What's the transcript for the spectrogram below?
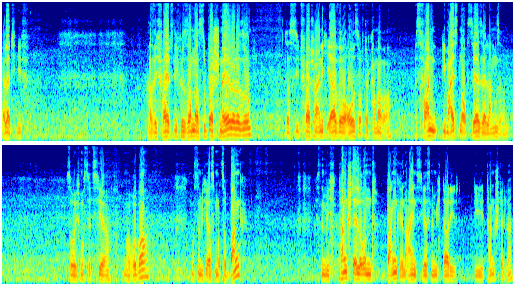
Relativ. Also ich fahre jetzt nicht besonders super schnell oder so. Das sieht wahrscheinlich eher so aus auf der Kamera. Es fahren die meisten auch sehr, sehr langsam. So, ich muss jetzt hier mal rüber. Ich muss nämlich erstmal zur Bank ist nämlich Tankstelle und Bank in eins. Hier ist nämlich da die, die Tankstelle.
